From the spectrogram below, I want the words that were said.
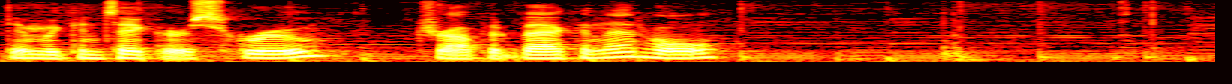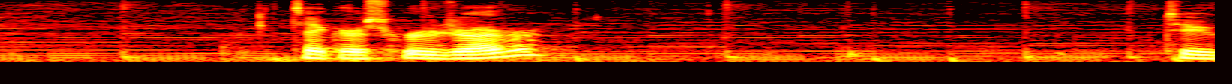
Then we can take our screw, drop it back in that hole, take our screwdriver, to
